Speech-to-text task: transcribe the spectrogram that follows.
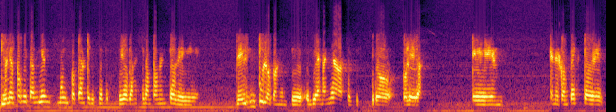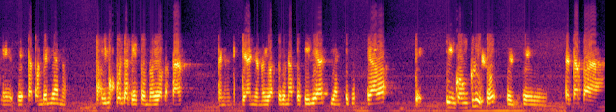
y un enfoque también muy importante que se dio con este campamento de, de vínculo con el que el día de mañana va a ser futuro colega. Eh, en el contexto de, esta pandemia nos, dimos cuenta que esto no iba a pasar, en este año no iba a ser una posibilidad y a nosotros se quedaba eh, inconcluso el, etapa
